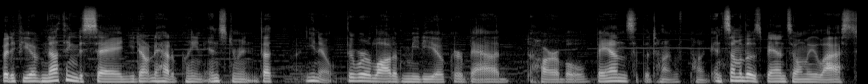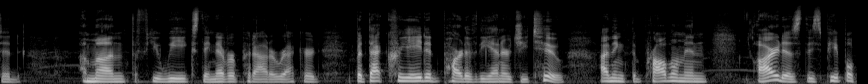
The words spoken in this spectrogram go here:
But if you have nothing to say and you don't know how to play an instrument, that you know, there were a lot of mediocre, bad, horrible bands at the time of punk. And some of those bands only lasted a month, a few weeks. They never put out a record. But that created part of the energy too. I think the problem in art is these people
